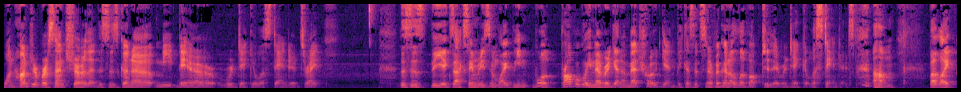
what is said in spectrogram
100% sure that this is going to meet their ridiculous standards, right? this is the exact same reason why we will probably never get a Metroid game because it's never going to live up to their ridiculous standards. Um, but like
